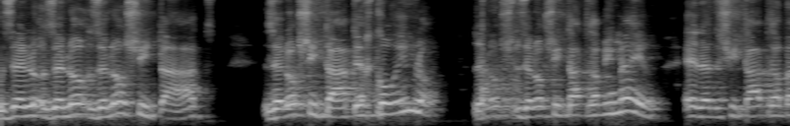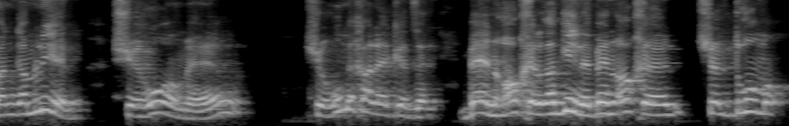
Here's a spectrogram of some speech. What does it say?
זה לא, זה לא, זה לא שיטת, זה לא שיטת, איך קוראים לו? זה לא, זה לא שיטת רבי מאיר, אלא זה שיטת רבן גמליאל, שהוא אומר, שהוא מחלק את זה בין אוכל רגיל לבין אוכל של טרומו.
